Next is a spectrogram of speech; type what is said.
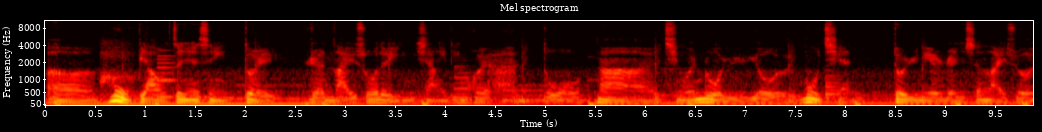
呃，目标这件事情对人来说的影响一定会很多。那请问若雨有目前对于你的人生来说，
